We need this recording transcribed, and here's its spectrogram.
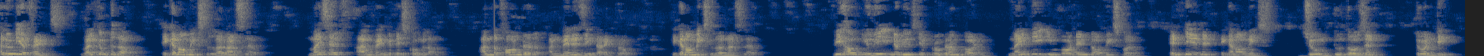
Hello dear friends, welcome to the Economics Learners Lab. Myself, I am Venkatesh Kongala. I am the founder and managing director of Economics Learners Lab. We have newly introduced a program called 90 Important Topics for NTA Net Economics, June 2020.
